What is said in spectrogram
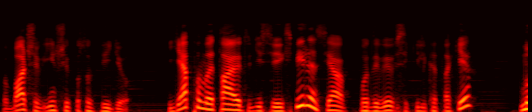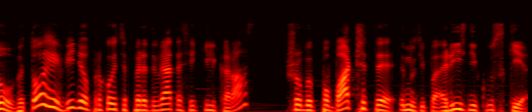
побачив інший кусок відео. Я пам'ятаю тоді свій experience, я подивився кілька таких. Ну, в ітогі відео приходиться передивлятися кілька разів щоб побачити ну, типа, різні куски.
